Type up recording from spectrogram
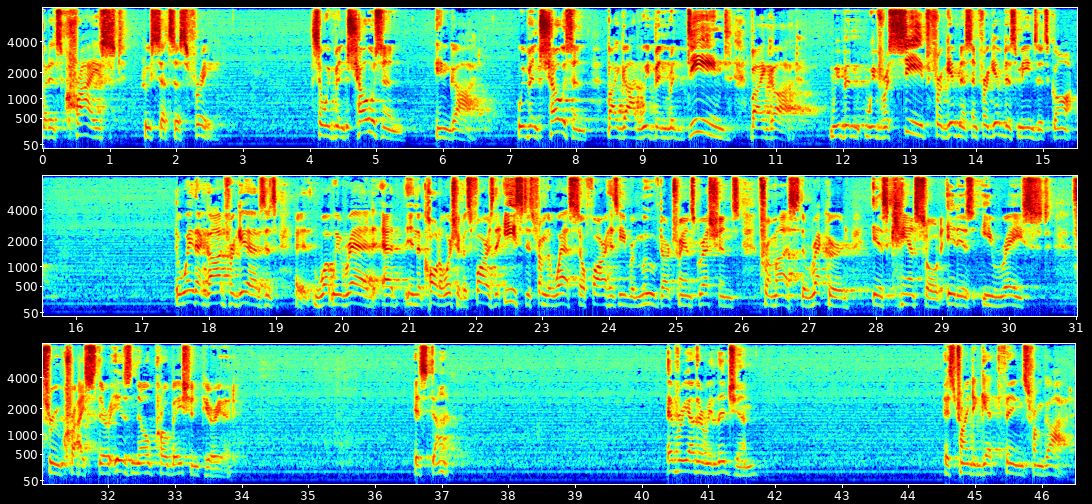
But it's Christ who sets us free. So we've been chosen in God. We've been chosen by God. We've been redeemed by God. We've been, we've received forgiveness, and forgiveness means it's gone. The way that God forgives is uh, what we read at, in the call to worship. As far as the east is from the west, so far has He removed our transgressions from us. The record is canceled, it is erased through Christ. There is no probation period. It's done. Every other religion is trying to get things from God.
